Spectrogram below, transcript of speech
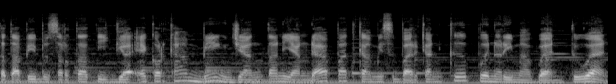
tetapi beserta tiga ekor kambing jantan yang dapat kami sebarkan ke penerima bantuan.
